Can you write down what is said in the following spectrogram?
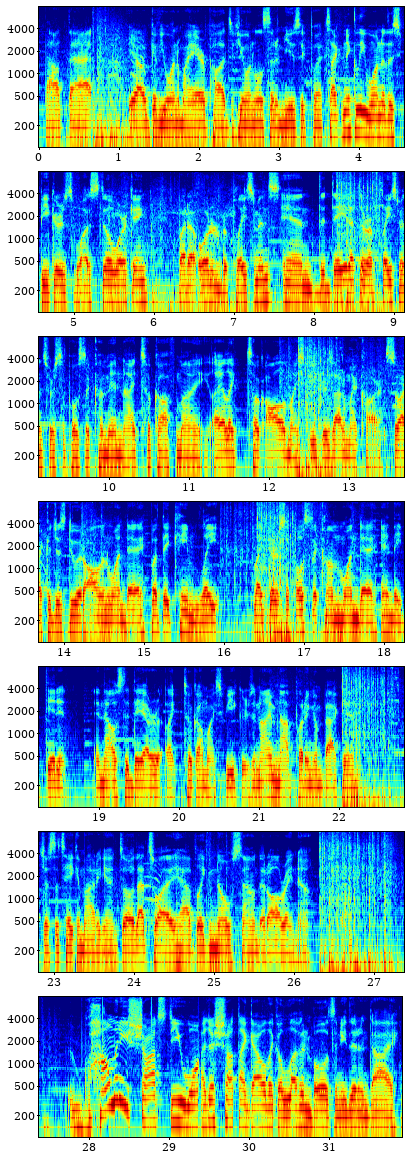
about that. Yeah, I'll give you one of my AirPods if you want to listen to music." But technically, one of the speakers was still working, but I ordered replacements, and the day that the replacements were supposed to come in, I took off my I like took all of my speakers out of my car so I could just do it all in one day. But they came late. Like they're supposed to come one day, and they didn't and that was the day I like took out my speakers, and I'm not putting them back in just to take them out again. So that's why I have like no sound at all right now. How many shots do you want? I just shot that guy with like 11 bullets and he didn't die.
